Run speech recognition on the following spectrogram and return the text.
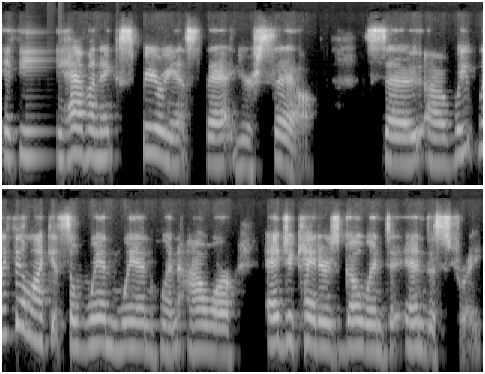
if you haven't experienced that yourself. So uh, we, we feel like it's a win-win when our educators go into industry.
